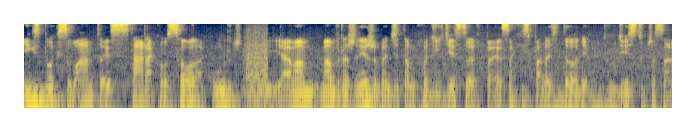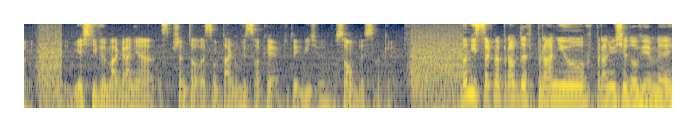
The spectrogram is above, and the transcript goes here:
Xbox One to jest stara konsola, kurczę. Ja mam, mam wrażenie, że będzie tam chodzić 10 FPS-ach i spadać do, nie wiem, 20 czasami. Jeśli wymagania sprzętowe są tak wysokie, jak tutaj widzimy, bo są wysokie. No nic, tak naprawdę w praniu, w praniu się dowiemy,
